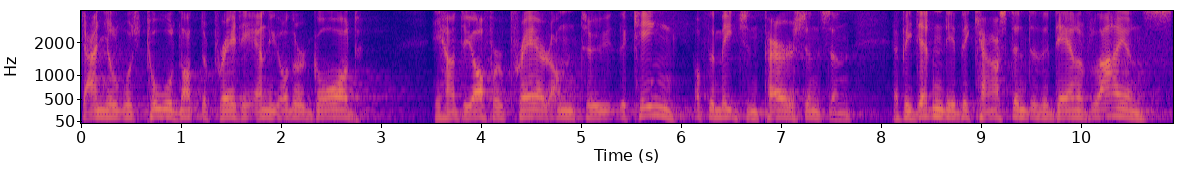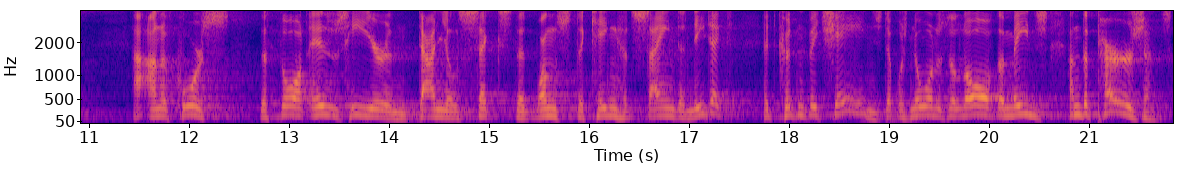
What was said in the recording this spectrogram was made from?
Daniel was told not to pray to any other God he had to offer prayer unto the king of the Medes and Persians, and if he didn't, he'd be cast into the den of lions. And of course, the thought is here in Daniel 6 that once the king had signed an edict, it couldn't be changed. It was known as the law of the Medes and the Persians.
